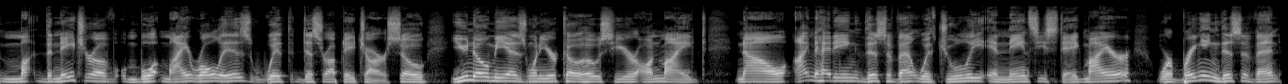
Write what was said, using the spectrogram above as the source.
my, the nature of what my role is with Disrupt HR. So you know me as one of your co-hosts here on Mike. Now I'm heading this event with Julie and Nancy Stegmeyer. We're bringing this event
